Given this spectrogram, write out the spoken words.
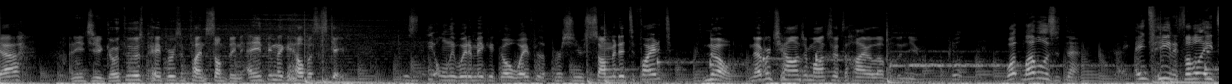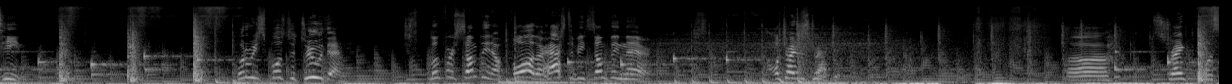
Yeah? I need you to go through those papers and find something, anything that can help us escape. Is it the only way to make it go away for the person who summoned it to fight it? No, never challenge a monster that's a higher level than you. Well, what level is it then? 18, it's level 18. What are we supposed to do then? Just look for something, a flaw. There has to be something there. I'll try to distract it. Uh, strength plus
